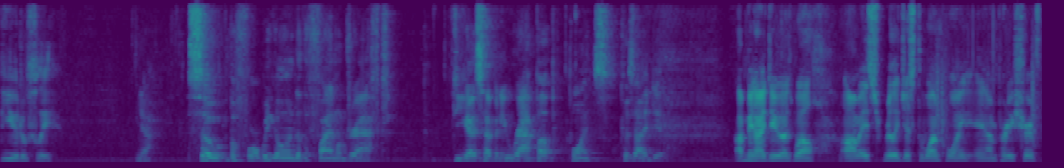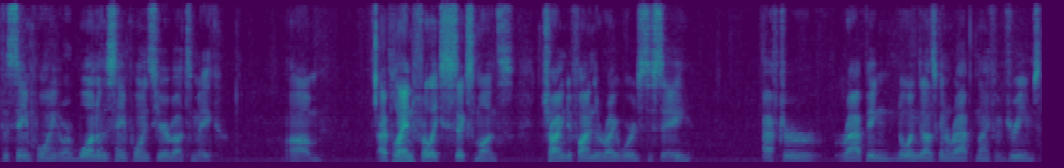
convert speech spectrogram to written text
beautifully. Yeah. So before we go into the final draft, do you guys have any wrap up points? Because I do. I mean, I do as well. Um, it's really just the one point, and I'm pretty sure it's the same point or one of the same points you're about to make. Um, I planned for like six months trying to find the right words to say after rapping, knowing that I was going to rap Knife of Dreams.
